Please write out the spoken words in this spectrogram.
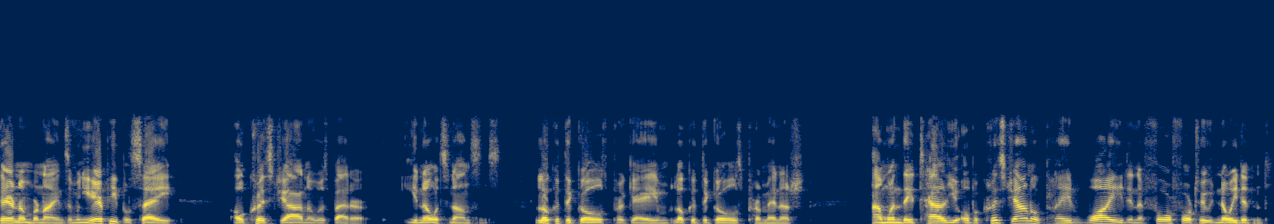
They're number nines. And when you hear people say, oh, Cristiano was better, you know it's nonsense. Look at the goals per game, look at the goals per minute. And when they tell you, oh, but Cristiano played wide in a 4 4 2, no, he didn't.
